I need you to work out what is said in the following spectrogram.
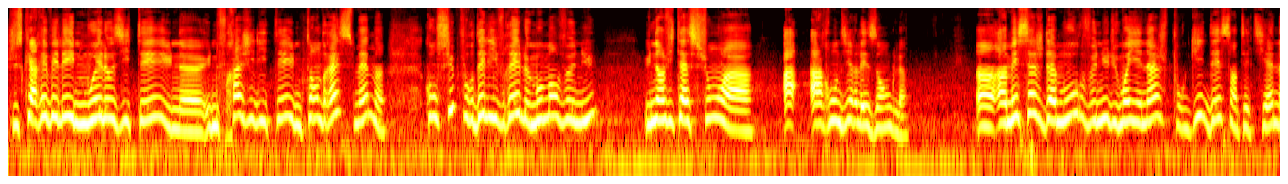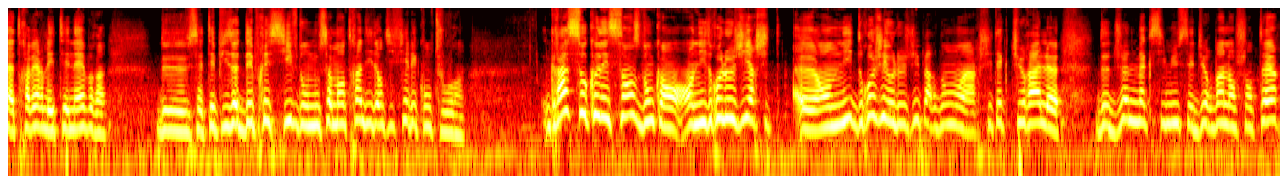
jusqu'à révéler une moellosité, une, une fragilité, une tendresse même, conçue pour délivrer le moment venu une invitation à, arrondir les angles. Un, message d'amour venu du Moyen Âge pour guider Saint-Étienne à travers les ténèbres de cet épisode dépressif dont nous sommes en train d'identifier les contours. Grâce aux connaissances donc en, euh, hydrogéologie pardon, architecturale de John Maximus et d'Urbain l'Enchanteur,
